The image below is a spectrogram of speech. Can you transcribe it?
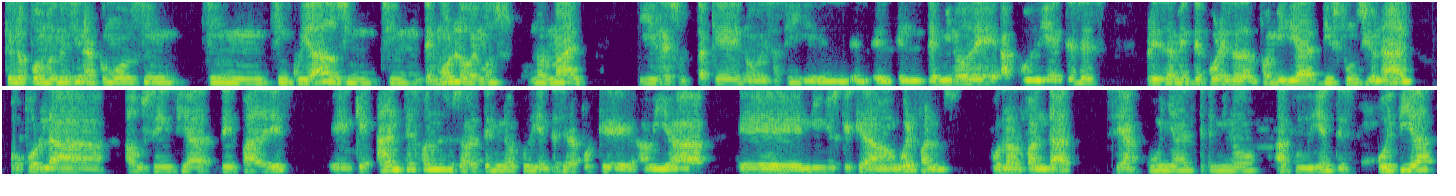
que lo podemos mencionar como sin, sin, sin cuidado, sin, sin temor, lo vemos normal y resulta que no es así. El, el, término de acudientes es precisamente por esa familia disfuncional o por la ausencia de padres, eh, que antes cuando se usaba el término acudientes era porque había eh, niños que quedaban huérfanos. Por la orfandad se acuña el término acudientes. Hoy día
